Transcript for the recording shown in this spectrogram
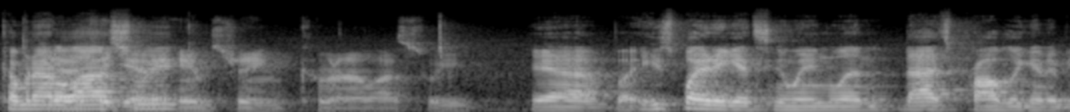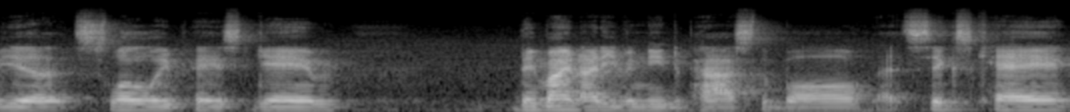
coming out Yeah, of last think he had week. hamstring coming out last week. Yeah, but he's playing against New England. That's probably going to be a slowly paced game. They might not even need to pass the ball at 6K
